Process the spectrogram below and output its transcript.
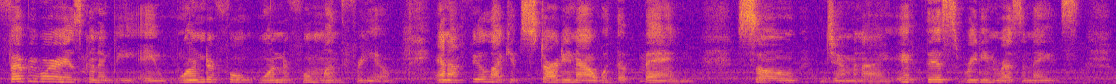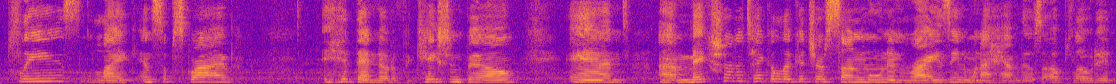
February is going to be a wonderful, wonderful month for you. And I feel like it's starting out with a bang. So, Gemini, if this reading resonates, please like and subscribe. Hit that notification bell. And um, make sure to take a look at your sun, moon, and rising when I have those uploaded.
